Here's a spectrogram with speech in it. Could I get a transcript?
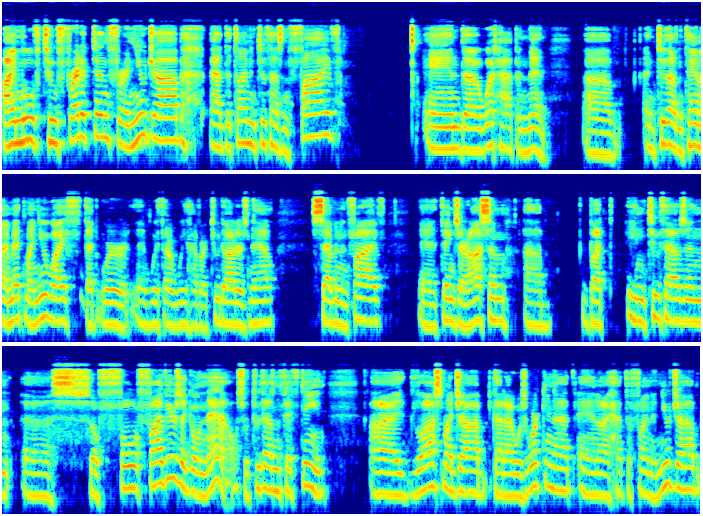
I moved to Fredericton for a new job at the time in 2005 and uh, what happened then? Uh, in 2010 I met my new wife that we're uh, with our we have our two daughters now seven and five and things are awesome. Uh, but in 2000 uh, so four five years ago now so 2015 I lost my job that I was working at and I had to find a new job.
